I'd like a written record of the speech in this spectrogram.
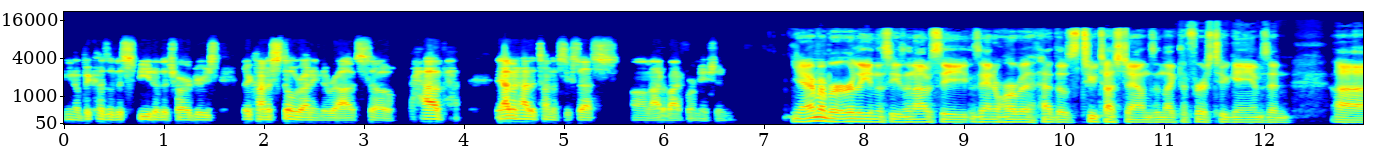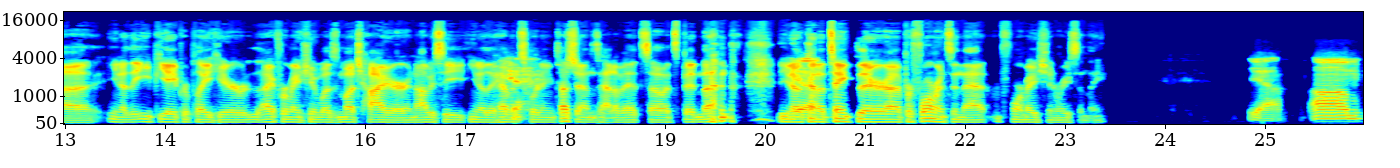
you know because of the speed of the Chargers, they're kind of still running the routes. So have they haven't had a ton of success um, out of I formation. Yeah, I remember early in the season, obviously Zander Horvath had those two touchdowns in like the first two games, and uh, you know, the EPA per play here, the I formation was much higher, and obviously, you know, they haven't yeah. scored any touchdowns out of it, so it's been, uh, you know, yeah. kind of tanked their uh, performance in that formation recently. Yeah. Um,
